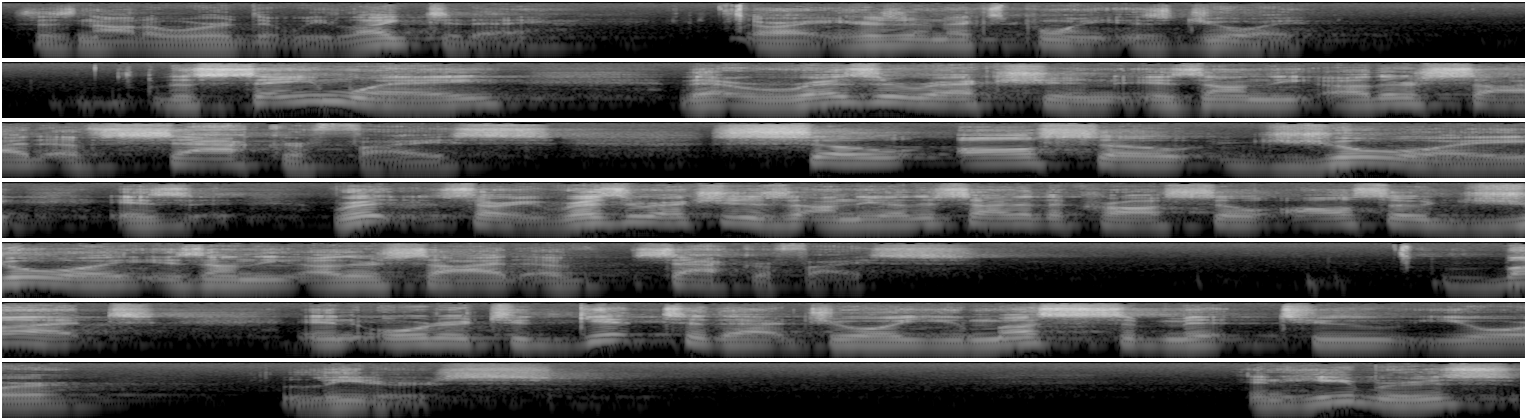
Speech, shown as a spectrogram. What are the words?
this is not a word that we like today. All right, here's our next point is joy. The same way that resurrection is on the other side of sacrifice, so also joy is re, sorry, resurrection is on the other side of the cross, so also joy is on the other side of sacrifice. But in order to get to that joy, you must submit to your leaders. In Hebrews,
